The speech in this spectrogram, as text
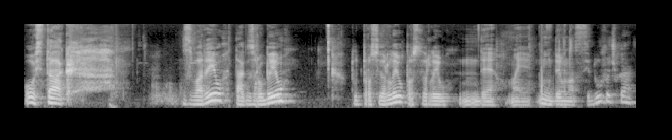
Ось так. Зварив, так зробив. Тут просверлив, просверлив, де має, ну, де у нас сідушечка.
